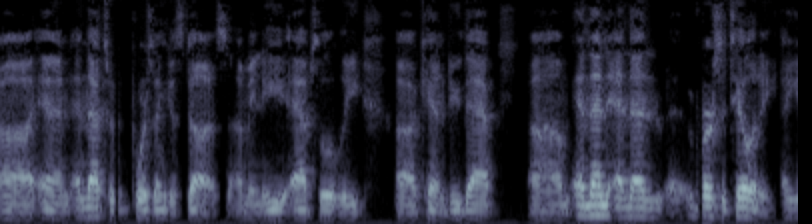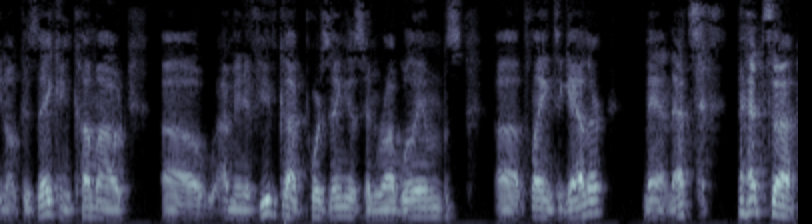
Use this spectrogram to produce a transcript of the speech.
uh, and and that's what Porzingis does. I mean, he absolutely uh, can do that. Um, and then and then versatility, you know, because they can come out. Uh, I mean, if you've got Porzingis and Rob Williams uh, playing together, man, that's that's uh,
